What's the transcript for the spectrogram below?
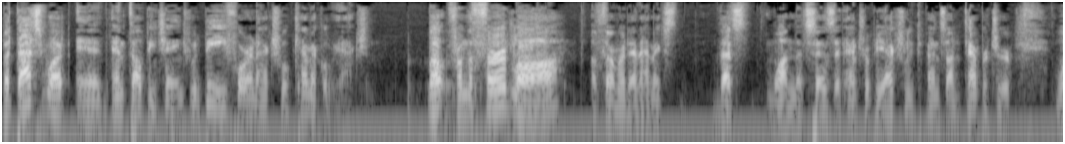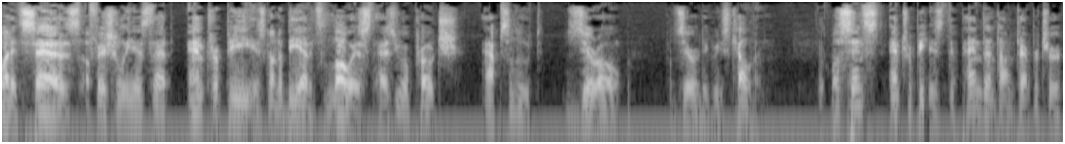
But that's what an enthalpy change would be for an actual chemical reaction. Well, from the third law of thermodynamics, that's one that says that entropy actually depends on temperature. What it says officially is that entropy is going to be at its lowest as you approach absolute zero, zero degrees Kelvin. Well, since entropy is dependent on temperature,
